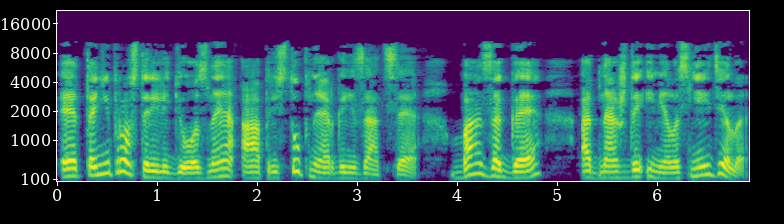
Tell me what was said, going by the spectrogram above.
Это не просто религиозная, а преступная организация. База Г однажды имела с ней дело.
